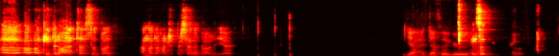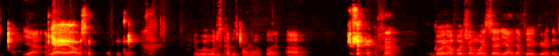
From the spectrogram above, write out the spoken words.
uh, I'll, I'll keep an eye on Tesla, but I'm not 100 percent about it yet. Yeah, I definitely agree with that. So, oh, yeah, I mean, yeah, yeah, I was. Gonna... we'll, we'll just cut this part out, but uh, going off what Shumway said, yeah, I definitely agree. I think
